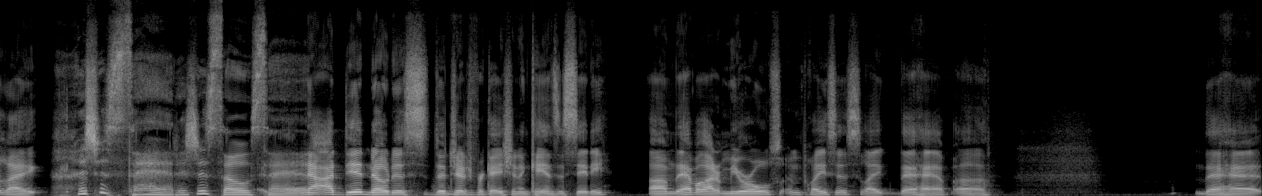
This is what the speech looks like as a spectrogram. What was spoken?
like It's just sad. It's just so sad. now i did notice the gentrification in kansas city um they have a lot of murals in places like that have uh that had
